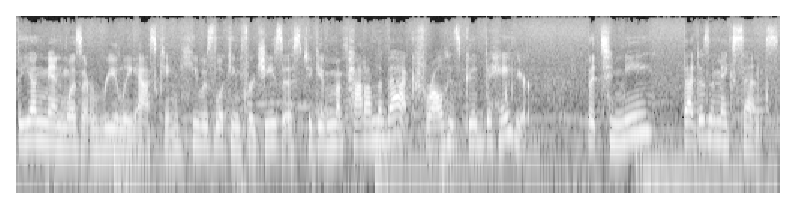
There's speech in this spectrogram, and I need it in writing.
the young man wasn't really asking, he was looking for Jesus to give him a pat on the back for all his good behavior. But to me, that doesn't make sense.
